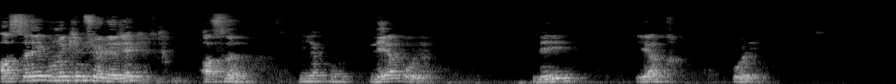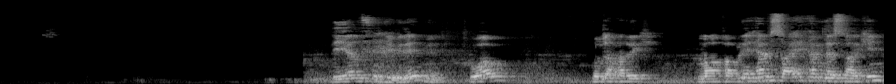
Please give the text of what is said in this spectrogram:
Aslı ne? Bunu kim söyleyecek? Aslı. Liyakul. Liyekul. Liyekul. Liyansur gibi değil mi? Vav mutaharrik Makabli hem sahih hem de sakin.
